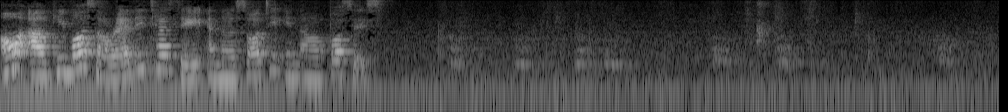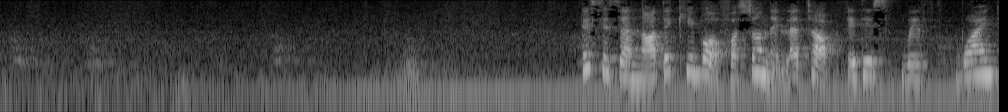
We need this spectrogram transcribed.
All our keyboards are already tested and assorted in our boxes. This is another keyboard for Sony laptop. It is with white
